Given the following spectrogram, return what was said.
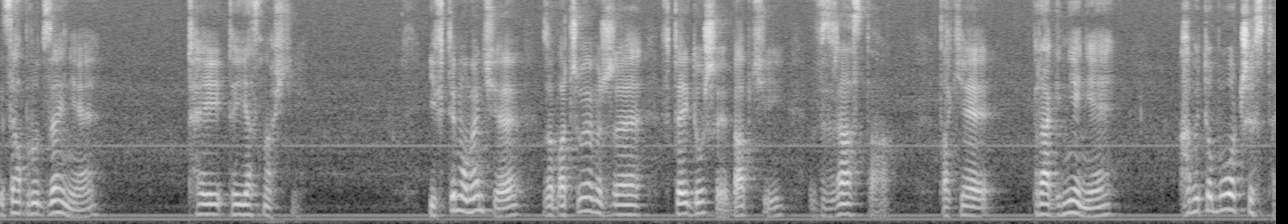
zabrudzenie tej, tej jasności. I w tym momencie zobaczyłem, że w tej duszy babci wzrasta takie pragnienie, aby to było czyste,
